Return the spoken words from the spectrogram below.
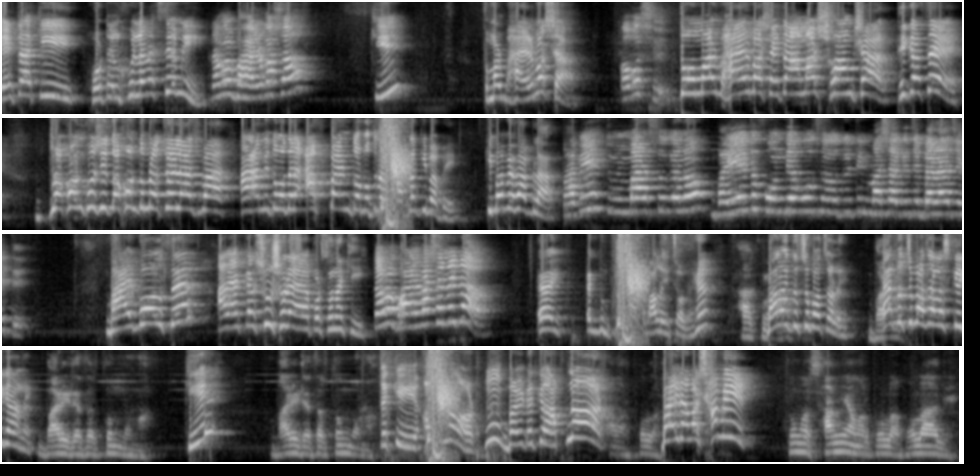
এটা কি হোটেল খুলে রাখছি আমি? আমার ভাইয়ের বাসা। কি? তোমার ভাইয়ের বাসা? অবশ্যই। তোমার ভাইয়ের বাসা এটা আমার সংসার ঠিক আছে? যখন খুশি তখন তোমরা চলে আসবা। আর আমি তোমাদের আপ্যায়ন করব। তোমরা ভাবলা কীভাবে? কীভাবে ভাবলা? ভাবি তুমি মারছো কেন? ভাইয়াই তো ফোন দিয়ে বলছো দুই তিন মাস আগে যে বেড়ায় যেতে। ভাই বলছে আর একটা সুসরে আয়া পড়ছো নাকি? তা আমার ভাইয়ের বাসা না এই একদম ভালোই চলে হ্যাঁ? ভালোই তো চোপা চলে। এত চোপা চালাস কি কারণে? বাড়িটা তার তোম্ব না। কি? বাড়িটা তার তোম্ব না। এটা কি আপনার? হুম বাড়িটা কি আপনার? আমার পোলা। বাড়িটা আমার স্বামীর। তোমার স্বামী আমার পোলা পোলা আগে।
